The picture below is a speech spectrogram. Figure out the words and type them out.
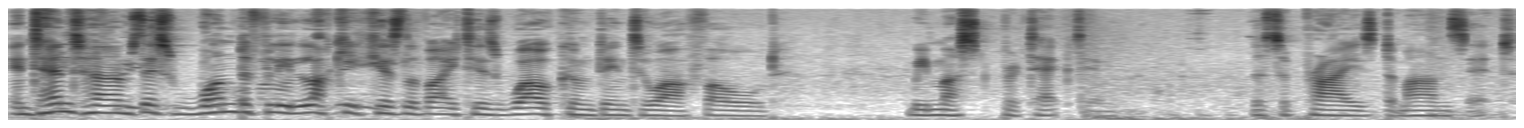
In ten terms, this wonderfully lucky Kislevite is welcomed into our fold. We must protect him. The surprise demands it.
